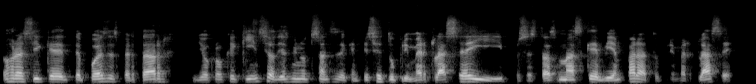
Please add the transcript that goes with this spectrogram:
ahora sí que te puedes despertar yo creo que 15 o 10 minutos antes de que empiece tu primer clase y pues estás más que bien para tu primer clase.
